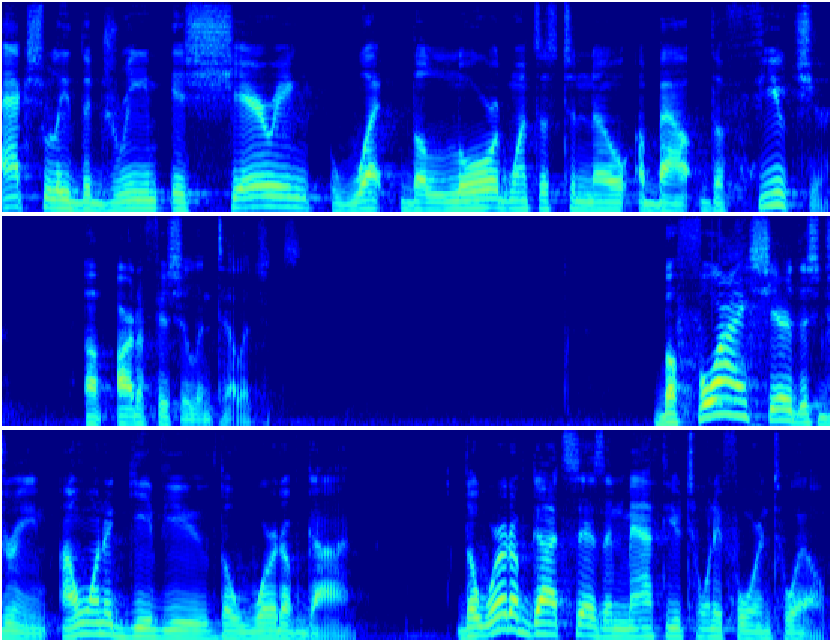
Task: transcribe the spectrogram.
actually the dream is sharing what the Lord wants us to know about the future of artificial intelligence. Before I share this dream, I want to give you the Word of God. The Word of God says in Matthew 24 and 12,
